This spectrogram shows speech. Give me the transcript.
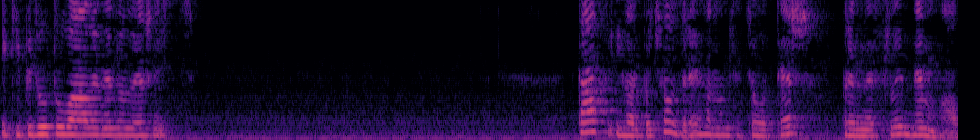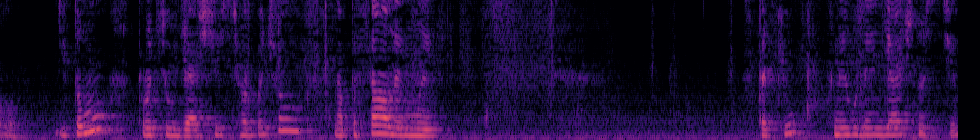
які підготували незалежність. Так, і Горбачов з Реганом для цього теж привнесли немало. І тому про цю вдячність Горбачову написали ми статтю, книгу День вдячності.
